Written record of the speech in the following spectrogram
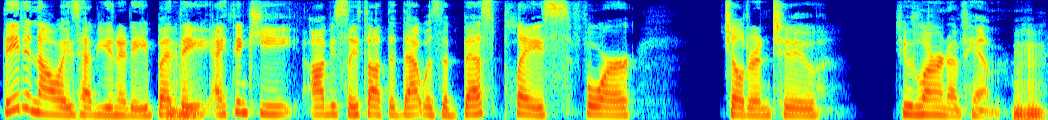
They didn't always have unity, but they, I think he obviously thought that that was the best place for children to to learn of him. Mhm.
